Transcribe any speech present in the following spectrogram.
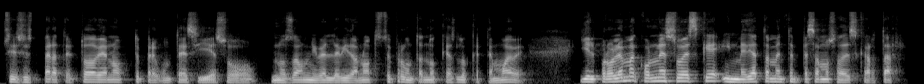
Sí, sí, espérate, todavía no te pregunté si eso nos da un nivel de vida o no, te estoy preguntando qué es lo que te mueve. Y el problema con eso es que inmediatamente empezamos a descartar,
